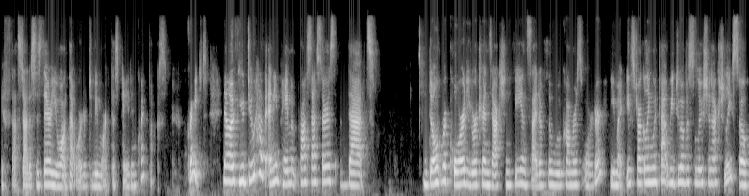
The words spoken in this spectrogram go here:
if that status is there, you want that order to be marked as paid in QuickBooks. Great. Now, if you do have any payment processors that don't record your transaction fee inside of the WooCommerce order, you might be struggling with that. We do have a solution actually. So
